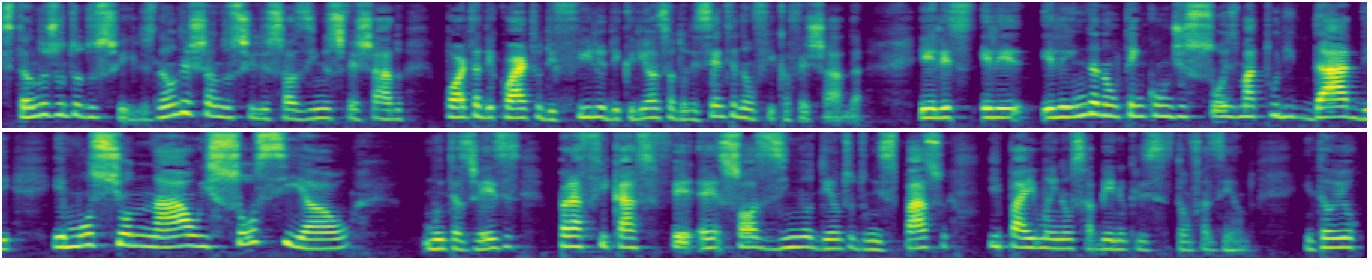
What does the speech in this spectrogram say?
Estando junto dos filhos, não deixando os filhos sozinhos, fechado. Porta de quarto de filho, de criança, adolescente não fica fechada. Ele, ele, ele ainda não tem condições, maturidade emocional e social muitas vezes, para ficar é, sozinho dentro de um espaço e pai e mãe não saberem o que eles estão fazendo. Então, eu,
